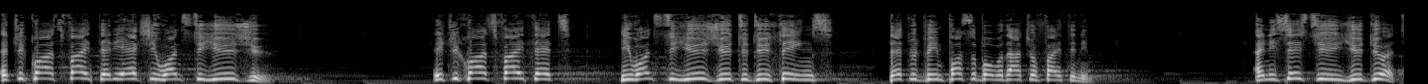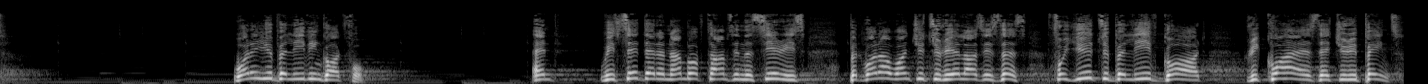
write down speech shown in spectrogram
It requires faith that He actually wants to use you. It requires faith that He wants to use you to do things that would be impossible without your faith in Him. And He says to you, you do it. What are you believing God for? And we've said that a number of times in the series, but what I want you to realize is this. For you to believe God requires that you repent.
